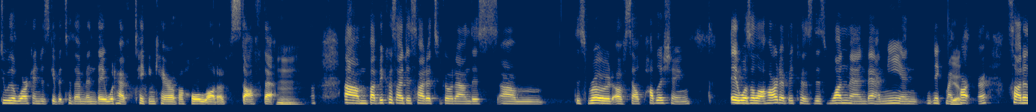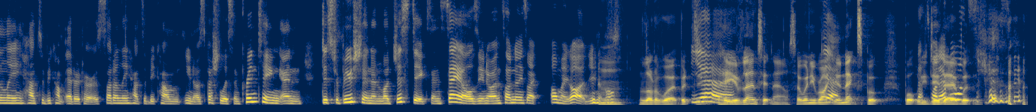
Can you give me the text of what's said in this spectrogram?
do the work and just give it to them, and they would have taken care of a whole lot of stuff. That, hmm. um, but because I decided to go down this um, this road of self-publishing, it was a lot harder because this one man band, me and Nick, my partner, suddenly had to become editors, suddenly had to become, you know, specialists in printing and distribution and logistics and sales, you know, and suddenly it's like, oh my God, you know. Mm, a lot of work. But yeah. hey, you've learned it now. So when you write yeah. your next book, what will That's you do there? Will,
